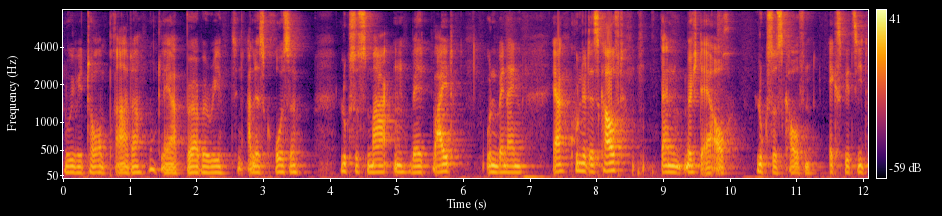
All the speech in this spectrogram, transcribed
Louis Vuitton, Prada, Moncler, Burberry sind alles große Luxusmarken weltweit. Und wenn ein ja, Kunde das kauft, dann möchte er auch Luxus kaufen, explizit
